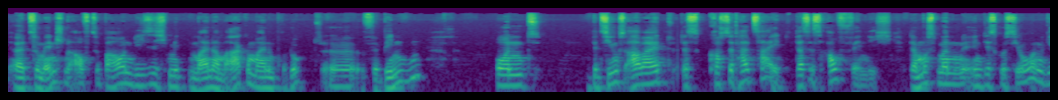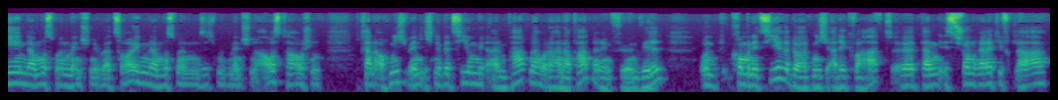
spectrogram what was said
äh, zu Menschen aufzubauen, die sich mit meiner Marke, meinem Produkt äh, verbinden. Und Beziehungsarbeit, das kostet halt Zeit. Das ist aufwendig. Da muss man in Diskussionen gehen, da muss man Menschen überzeugen, da muss man sich mit Menschen austauschen. Kann auch nicht, wenn ich eine Beziehung mit einem Partner oder einer Partnerin führen will und kommuniziere dort nicht adäquat, äh, dann ist schon relativ klar,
